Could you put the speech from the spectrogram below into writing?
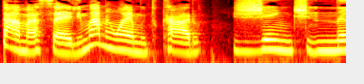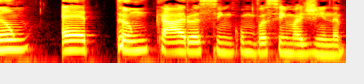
Tá, Marcele, mas não é muito caro? Gente, não é tão caro assim como você imagina.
